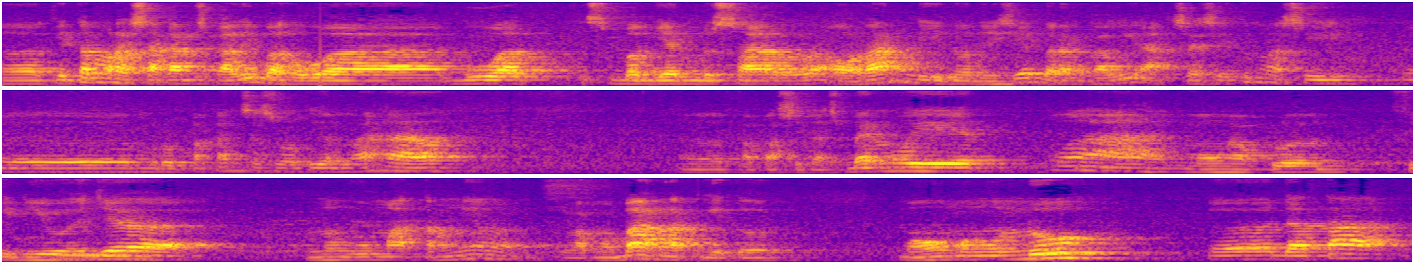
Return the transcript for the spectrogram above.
eh, kita merasakan sekali bahwa buat sebagian besar orang di Indonesia barangkali akses itu masih eh, merupakan sesuatu yang mahal. Eh, kapasitas bandwidth, wah mau ngupload video aja menunggu matangnya lama banget gitu. Mau mengunduh data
